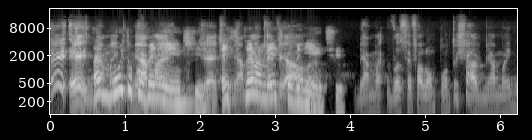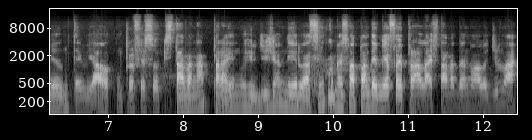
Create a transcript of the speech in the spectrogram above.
Ei, ei, é mãe, muito conveniente. Mãe, gente, é extremamente conveniente. Minha mãe, você falou um ponto chave. Minha mãe mesmo teve aula com um professor que estava na praia no Rio de Janeiro. Assim que começou a pandemia, foi para lá, estava dando aula de lá.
